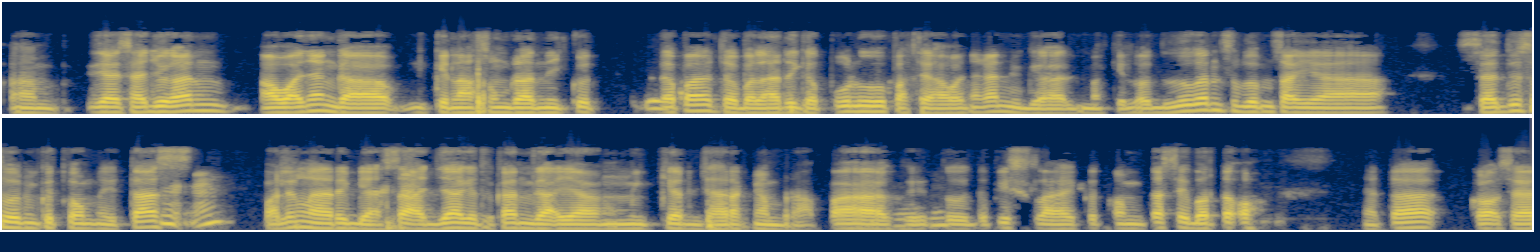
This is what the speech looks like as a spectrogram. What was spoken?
Um, ya saya juga kan awalnya nggak mungkin langsung berani ikut apa coba lari 30 pasti awalnya kan juga 5 kilo dulu kan sebelum saya saya tuh sebelum ikut komunitas mm -hmm paling lari biasa aja gitu kan nggak yang mikir jaraknya berapa gitu. Tapi setelah ikut komunitas saya baru tahu oh ternyata kalau saya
